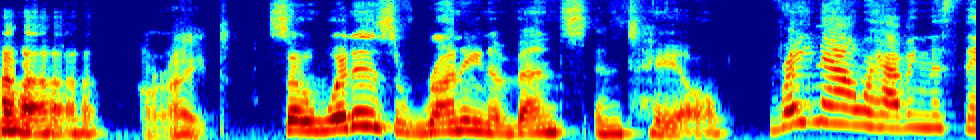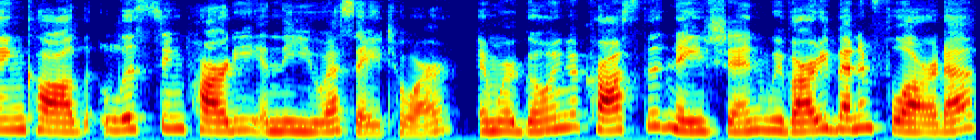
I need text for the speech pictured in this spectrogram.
All right. so, what does running events entail? Right now, we're having this thing called Listing Party in the USA Tour, and we're going across the nation. We've already been in Florida.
